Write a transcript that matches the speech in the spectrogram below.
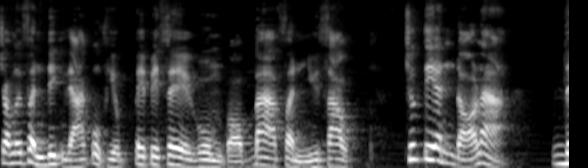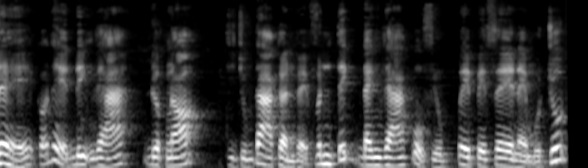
trong cái phần định giá cổ phiếu PPC gồm có 3 phần như sau. Trước tiên đó là để có thể định giá được nó thì chúng ta cần phải phân tích đánh giá cổ phiếu PPC này một chút.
